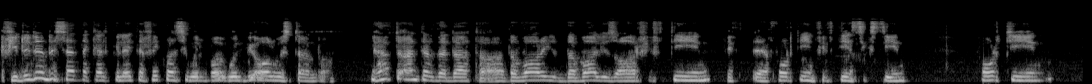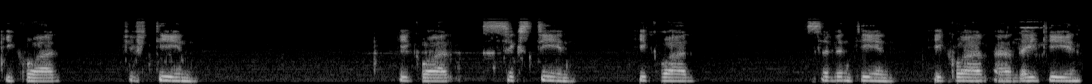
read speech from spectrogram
if you didn't reset the calculator, frequency will, will be always turned on. You have to enter the data. The, the values are 15, 15, uh, 14, 15, 16. 14 equal 15 equal 16 equal 17 equal and 18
